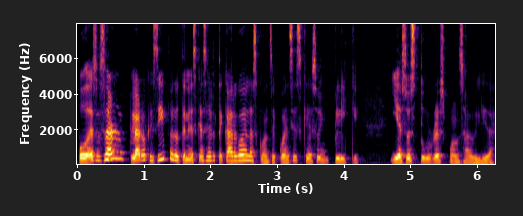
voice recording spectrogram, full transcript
puedes hacerlo, claro que sí, pero tenés que hacerte cargo de las consecuencias que eso implique y eso es tu responsabilidad.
